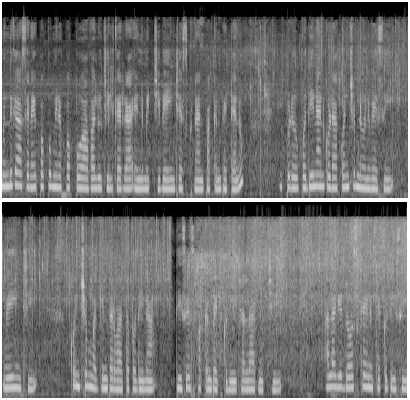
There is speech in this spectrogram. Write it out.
ముందుగా శనగపప్పు మినపప్పు ఆవాలు జీలకర్ర ఎండుమిర్చి వేయించేసుకున్నాను పక్కన పెట్టాను. ఇప్పుడు పుదీనాను కూడా కొంచెం నూనె వేసి వేయించి కొంచెం మగ్గిన తర్వాత పుదీనా తీసేసి పక్కన పెట్టుకుని చల్లారనిచ్చి అలాగే దోసకాయని చెక్కు తీసి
